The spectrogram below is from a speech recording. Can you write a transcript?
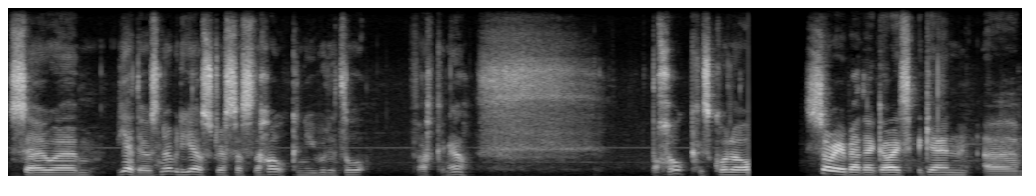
So, um, yeah, there was nobody else dressed as the Hulk, and you would have thought, fucking hell. The Hulk is quite a. Sorry about that, guys. Again, um,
